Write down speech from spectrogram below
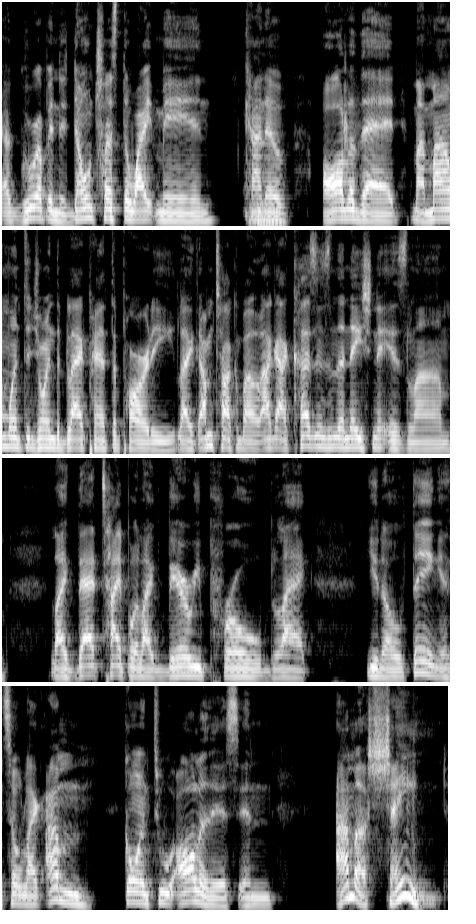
I grew up in the don't trust the white man kind mm-hmm. of all of that. My mom went to join the Black Panther Party. Like, I'm talking about, I got cousins in the Nation of Islam like that type of like very pro black, you know, thing. And so like I'm going through all of this and I'm ashamed.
